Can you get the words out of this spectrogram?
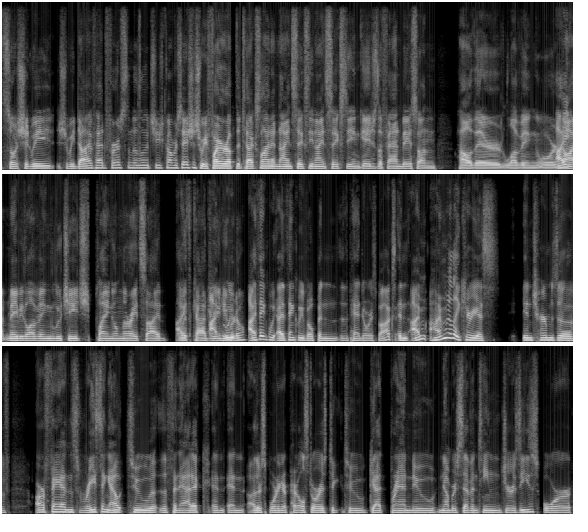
So should we should we dive head first into the Lucic conversation? Should we fire up the text line at 960 960 engage the fan base on how they're loving or I- not maybe loving Lucic playing on the right side I- with Kadri I, and we- Huberdeau? I think we I think we've opened the Pandora's box, and I'm I'm really curious in terms of our fans racing out to the Fanatic and, and other sporting apparel stores to to get brand new number 17 jerseys, or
